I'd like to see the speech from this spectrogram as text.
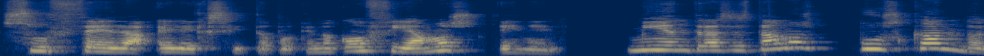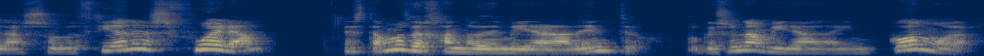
suceda el éxito porque no confiamos en él. Mientras estamos buscando las soluciones fuera, estamos dejando de mirar adentro porque es una mirada incómoda.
